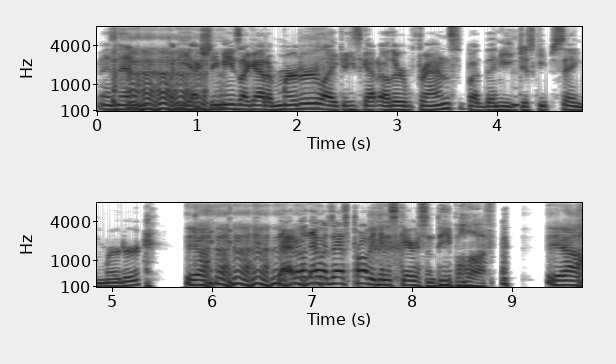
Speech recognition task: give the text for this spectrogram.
And then, but he actually means I got a murder. Like he's got other friends, but then he just keeps saying murder. yeah. That, that was that's probably going to scare some people off. yeah.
